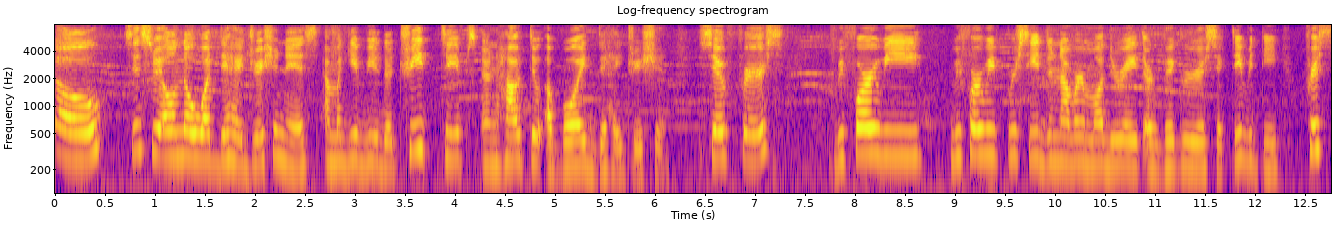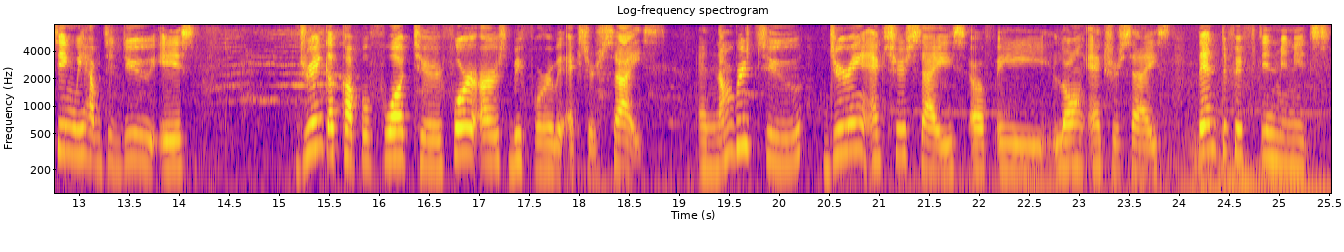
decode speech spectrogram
So, since we all know what dehydration is, I'm gonna give you the three tips on how to avoid dehydration. So first, before we before we proceed on our moderate or vigorous activity, first thing we have to do is drink a cup of water 4 hours before we exercise. And number two, during exercise of a long exercise, 10 to 15 minutes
